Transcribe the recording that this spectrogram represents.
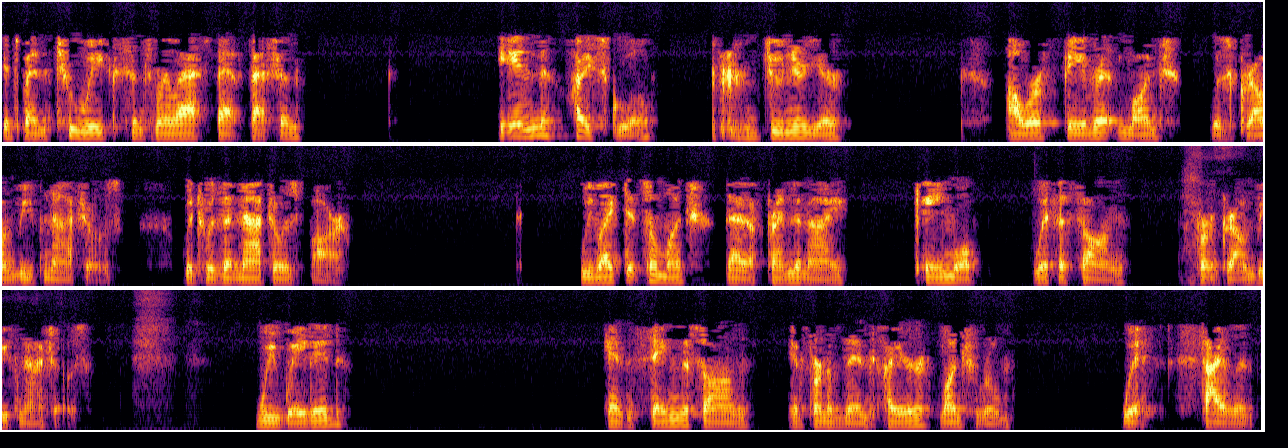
It's been two weeks since my last fat session. In high school, junior year, our favorite lunch was ground beef nachos, which was a nachos bar. We liked it so much that a friend and I came up with a song for ground beef nachos. We waited and sang the song in front of the entire lunchroom with silence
